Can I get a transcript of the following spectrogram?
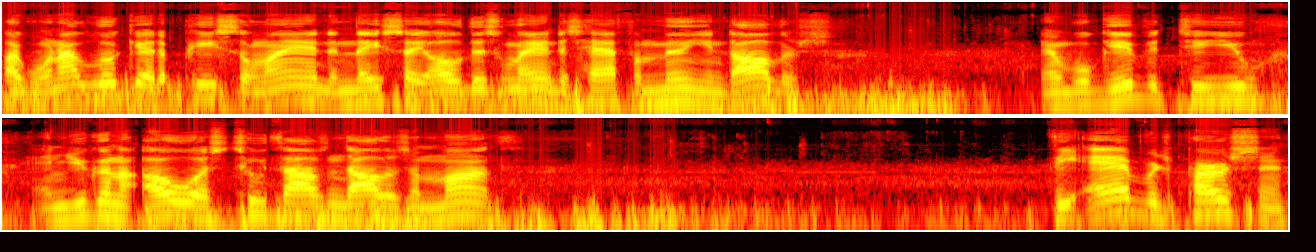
Like when I look at a piece of land and they say, oh, this land is half a million dollars and we'll give it to you and you're gonna owe us $2,000 a month, the average person,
